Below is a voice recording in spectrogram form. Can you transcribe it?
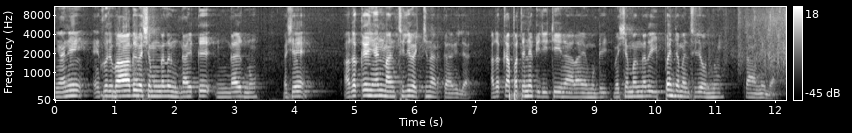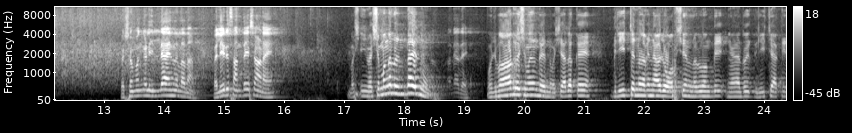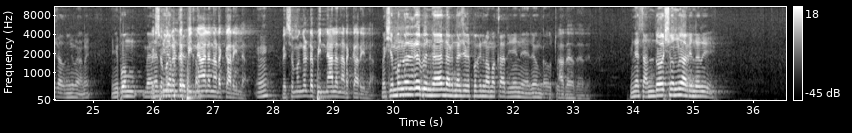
ഞാൻ എനിക്ക് ഒരുപാട് വിഷമങ്ങൾ ഉണ്ടായിട്ട് ഉണ്ടായിരുന്നു പക്ഷേ അതൊക്കെ ഞാൻ മനസ്സിൽ വെച്ച് നടക്കാറില്ല. അതൊക്കെ അപ്പം തന്നെ ഡിലീറ്റ് ചെയ്യുന്ന ആളായതുകൊണ്ട് വിഷമങ്ങൾ ഇപ്പം എന്റെ മനസ്സിൽ ഒന്നും കാണുന്നില്ല. വിഷമങ്ങളില്ല എന്നുള്ളതാണ്. വലിയൊരു സന്ദേശമാണേ. പക്ഷേ ഈ വിഷമങ്ങൾ ഉണ്ടായിരുന്നു. അതെ അതെ. ഒരുപാട് വിഷമങ്ങൾ ഉണ്ടായിരുന്നു. പക്ഷേ അതൊക്കെ ഡിലീറ്റ് എന്ന് പറയുന്ന ആ ഒരു ഓപ്ഷൻ ഉള്ളതുകൊണ്ട് ഞാനത് ഡിലീറ്റ് ആക്കി കളഞ്ഞതാണ്. ഇനിയിപ്പം വിഷമങ്ങളുടെ പിന്നാലെ നടക്കാറില്ല? വിഷമങ്ങളുടെ പിന്നാലെ നടക്കാറില്ല. വിഷമങ്ങളുടെ പിന്നാലെ നടന്ന ചിലപ്പോൾ നമുക്ക് അതിനെ നേരം ഉണ്ടാവും അതെ അതെ അതെ. പിന്നെ സന്തോഷം എന്ന് പറയുന്നത്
